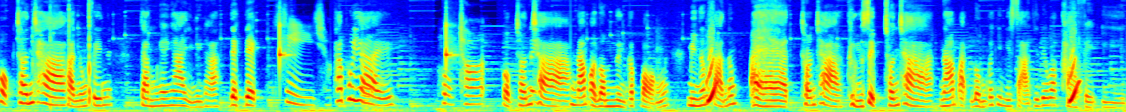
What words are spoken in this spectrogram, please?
หกช้อนชาค่ะน้องปิ้นจำง่ายๆอย่างนี้นะคะ เด็กสี่ช้อนๆถ้าผู้ใหญ่หกช้อนหกช้อนชา น้ำอัดลมหนึ่งกระป๋อง มีน้ำตาลต้องแปดช้อนชาถึง 10 ช้อนชา น้ำอัดลมก็จะมีสารที่เรียกว่าคาเฟอีน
